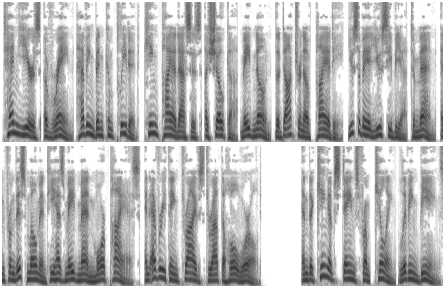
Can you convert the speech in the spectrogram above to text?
Ten years of reign having been completed, King Piyadasis Ashoka made known the doctrine of piety, Eusebia Eusebia to men, and from this moment he has made men more pious, and everything thrives throughout the whole world. And the king abstains from killing living beings,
